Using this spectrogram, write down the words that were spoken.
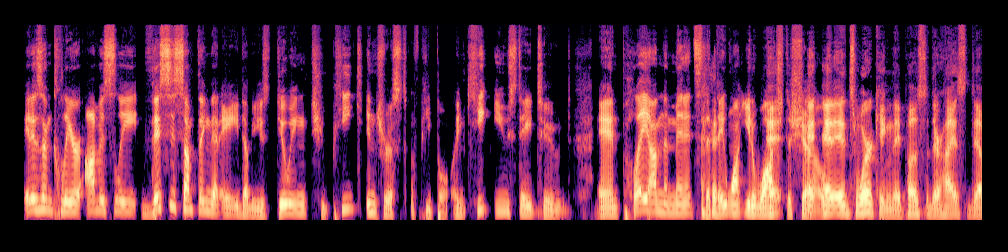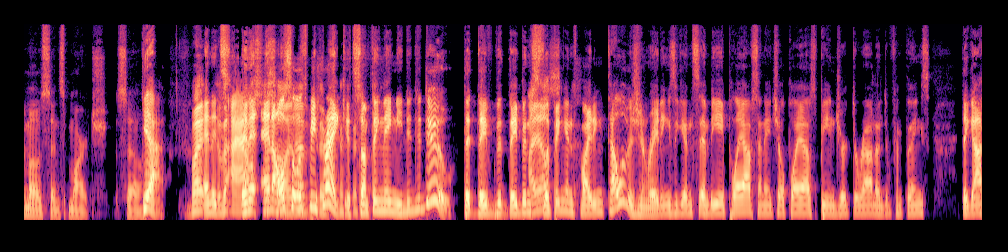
It is unclear. Obviously, this is something that AEW is doing to pique interest of people and keep you stay tuned and play on the minutes that they want you to watch the show. And, and it's working. They posted their highest demo since March. So yeah, But and it's and, it- and also let's be frank, it's something they needed to do. That they've been- they've been I also- slipping and fighting television ratings against NBA playoffs, NHL playoffs, being jerked around on different things. They got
